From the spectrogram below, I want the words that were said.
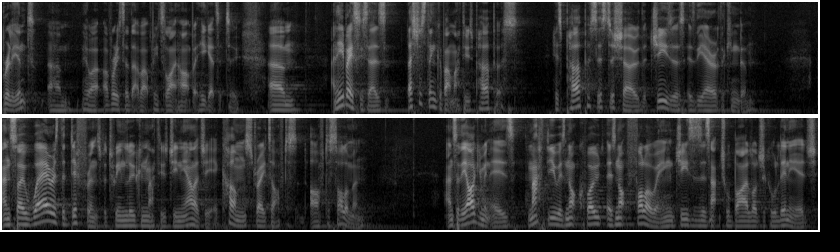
brilliant, um, who I, have already said that about Peter Leithart, but he gets it too. Um, and he basically says, let's just think about Matthew's purpose. His purpose is to show that Jesus is the heir of the kingdom. And so, where is the difference between Luke and Matthew's genealogy? It comes straight after, after Solomon. And so the argument is Matthew is not, quote, is not following Jesus' actual biological lineage,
